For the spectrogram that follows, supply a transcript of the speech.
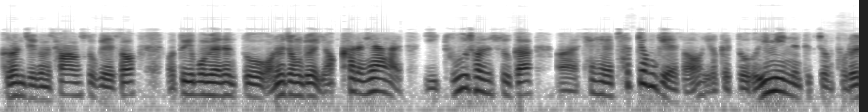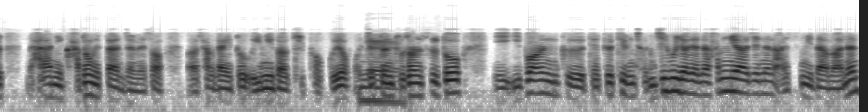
그런 지금 상황 속에서 어떻게 보면은 또 어느 정도의 역할을 해야 할 이 두 선수가 어, 새해 첫 경기에서 이렇게 또 의미 있는 득점포를 나란히 가동했다는 점에서 어, 상당히 또 의미가 깊었고요. 어쨌든 네. 두 선수도 이번 그 대표팀 전지 훈련에는 합류하지는 않습니다만은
